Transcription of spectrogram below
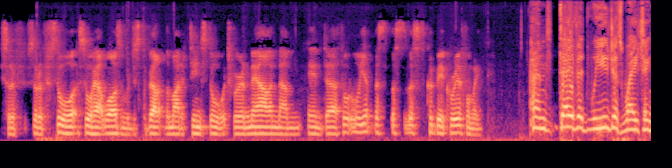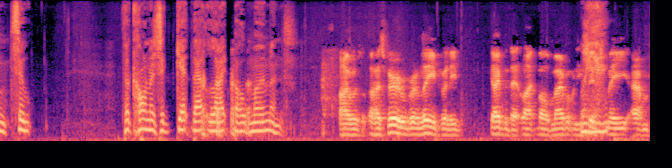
sort of sort of saw saw how it was and we just developed the Mitre 10 store which we're in now and um, and uh, thought well yep this, this this could be a career for me And David, were you just waiting to for Conor to get that light bulb moment? I was I was very relieved when he gave me that light bulb moment when he said to me, um,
